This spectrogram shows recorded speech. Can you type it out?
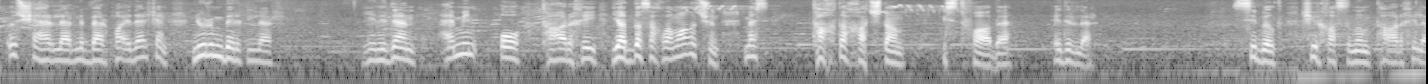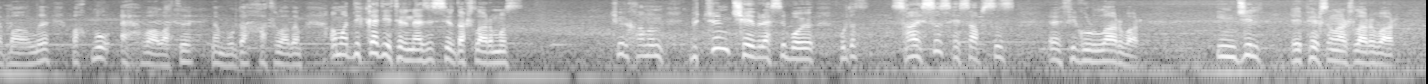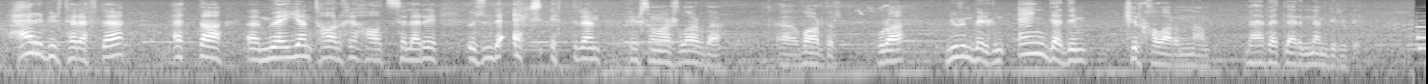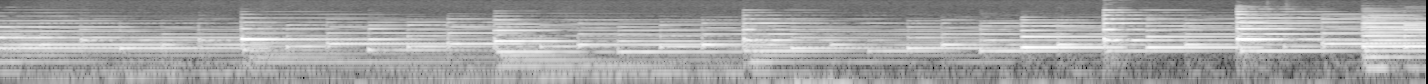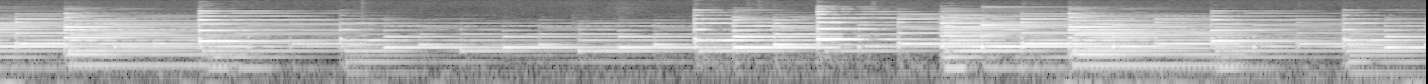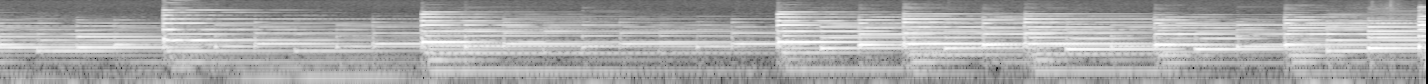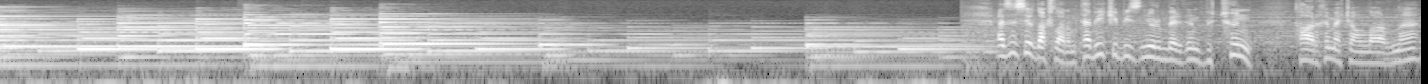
öz şəhərlərini bərpa edərkən Nürnberglilər yenidən həmin o tarixi yadda saxlamaq üçün məhz taxta xaçdan istifadə edirlər. Sibild kirxasının tarixi ilə bağlı bax bu əhvalatı mən burada xatırladım. Amma diqqət yetirin əziz sirdaşlarımız. Kirxanın bütün çevrəsi boyu burada saysız hesabsız fiqurlar var. İncil e, personajları var. Hər bir tərəfdə hətta e, müəyyən tarixi hadisələri özündə əks etdirən personajlar da e, vardır. Bura Nürnbergin ən qədim kirxalarından, məbədlərindən biridir. Əziz sirdaşlarım, təbii ki, biz Nürnbergin bütün tarixi məkanlarını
